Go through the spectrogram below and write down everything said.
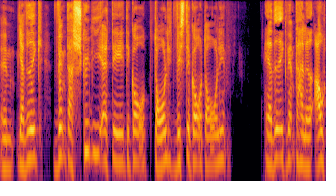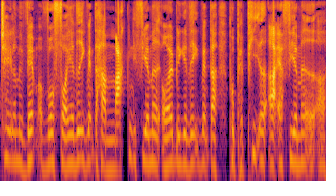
Øhm, jeg ved ikke, hvem der er skyld i, at det, det går dårligt, hvis det går dårligt. Jeg ved ikke, hvem der har lavet aftaler med hvem og hvorfor. Jeg ved ikke, hvem der har magten i firmaet i øjeblikket. Jeg ved ikke, hvem der på papiret ejer firmaet. Og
